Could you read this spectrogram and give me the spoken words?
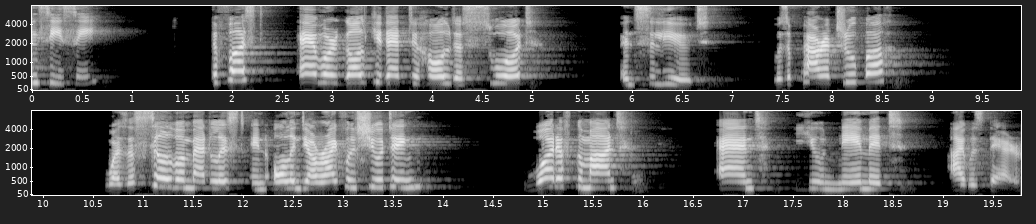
NCC, the first ever girl cadet to hold a sword in salute, was a paratrooper, was a silver medalist in All India rifle shooting, word of command, and you name it, I was there.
